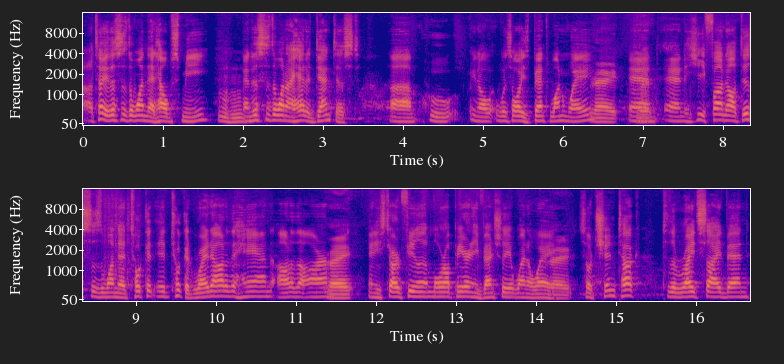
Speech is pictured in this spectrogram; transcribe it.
I'll tell you, this is the one that helps me, Mm-hmm. and this is the one I had a dentist um, who you know was always bent one way, Right, And and he found out this is the one that took it. It took it right out of the hand, out of the arm, Right. And he started feeling it more up here, and eventually it went away. Right. So chin tuck to the right side bend,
